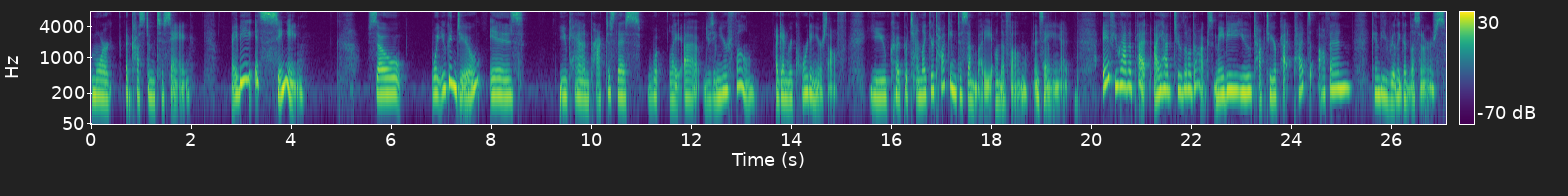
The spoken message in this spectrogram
more accustomed to saying. Maybe it's singing. So, what you can do is you can practice this like uh, using your phone. again, recording yourself. You could pretend like you're talking to somebody on the phone and saying it. If you have a pet, I have two little dogs. Maybe you talk to your pet. Pets often can be really good listeners.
